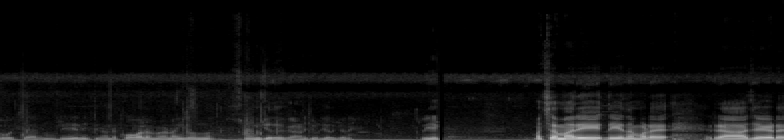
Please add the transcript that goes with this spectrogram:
ചോദിച്ചായിരുന്നു. ഇതേ നിൽക്കുന്നുണ്ട് കോലം വേണമെങ്കിൽ ഒന്ന് സൂം ചെയ്തൊക്കെ കാണിച്ചു കൊടുത്തേക്കണേ മച്ചന്മാരെ ദേ നമ്മുടെ രാജയുടെ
